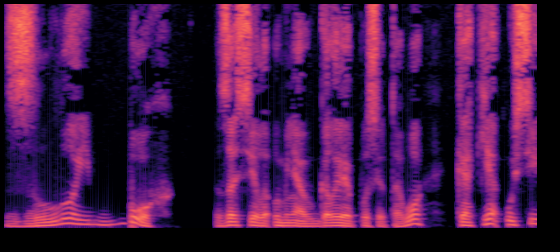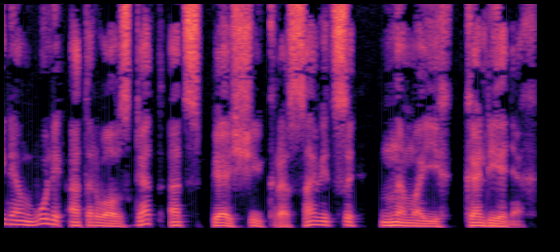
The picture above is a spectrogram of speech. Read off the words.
«Злой бог!» засело у меня в голове после того, как я усилием воли оторвал взгляд от спящей красавицы на моих коленях.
